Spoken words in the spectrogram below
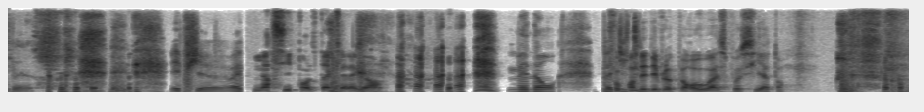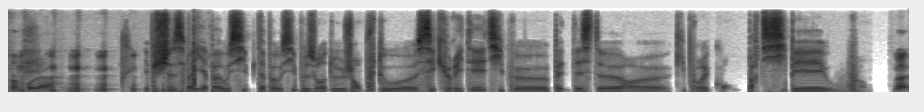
tu... Et puis euh, ouais. Merci pour le tacle à la gorge. Mais non. Il faut prendre des développeurs au WASP aussi. Attends. Et puis je sais pas, il y a pas aussi, t'as pas aussi besoin de gens plutôt euh, sécurité, type euh, pentester, euh, qui pourraient participer ou. Bah,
